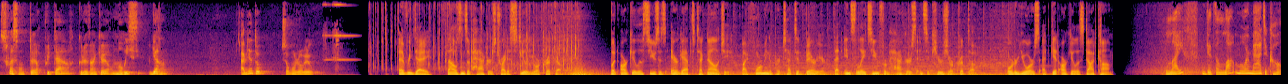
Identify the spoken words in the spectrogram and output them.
60 heures plus tard que le vainqueur Maurice Garin. À bientôt sur Bonjour Vélo. Every day, thousands of hackers try to steal your crypto. But Arculus uses air gapped technology by forming a protective barrier that insulates you from hackers and secures your crypto. Order yours at getarculus.com. Life gets a lot more magical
